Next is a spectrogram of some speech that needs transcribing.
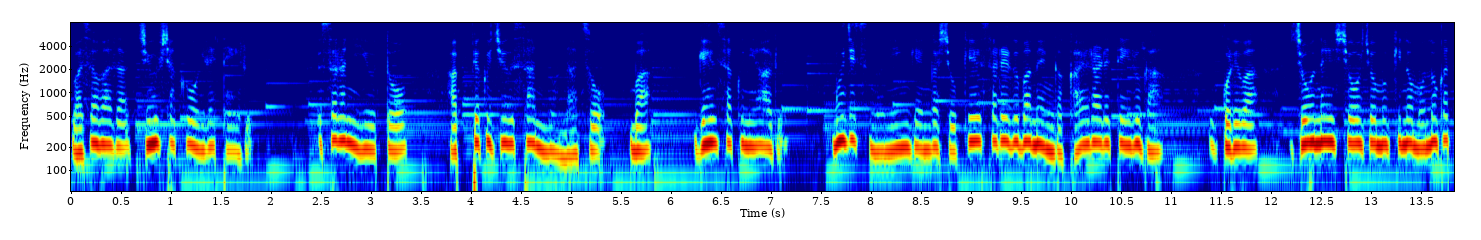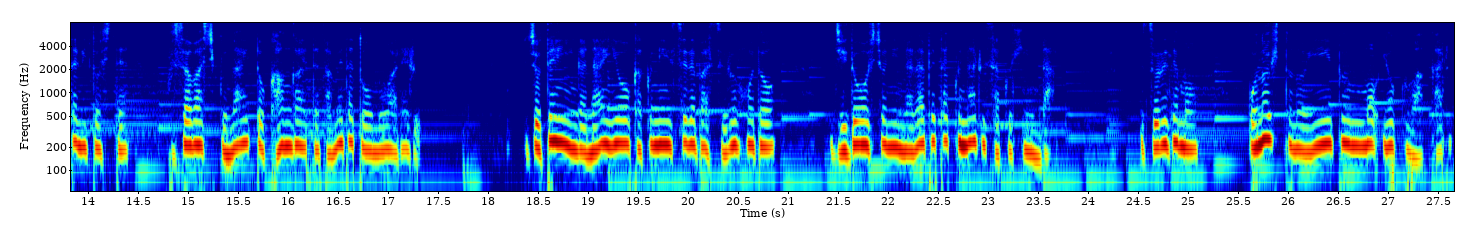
わざわざ注釈を入れている。さらに言うと813の謎は原作にある無実の人間が処刑される場面が変えられているがこれは少年少女向きの物語としてふさわしくないと考えたためだと思われる。書店員が内容を確認すればするほど児童書に並べたくなる作品だ。それでもこの人の言い分もよくわかる。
